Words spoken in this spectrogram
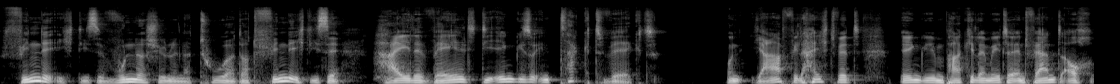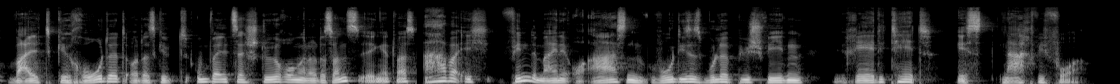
finde ich diese wunderschöne Natur, dort finde ich diese heile Welt, die irgendwie so intakt wirkt. Und ja, vielleicht wird irgendwie ein paar Kilometer entfernt auch Wald gerodet oder es gibt Umweltzerstörungen oder sonst irgendetwas. Aber ich finde meine Oasen, wo dieses Bullerbü Schweden Realität ist, nach wie vor.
